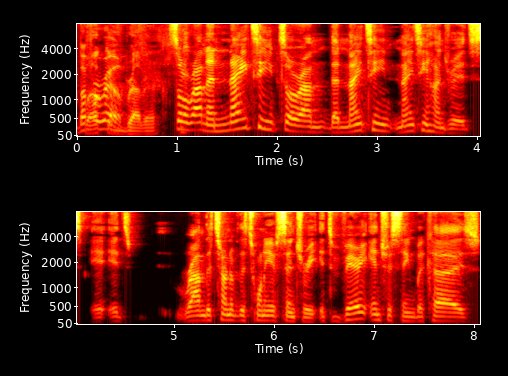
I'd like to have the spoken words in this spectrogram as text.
But for real. brother. So around the 19th, so around the 19, 1900s, it, it's around the turn of the 20th century. It's very interesting because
